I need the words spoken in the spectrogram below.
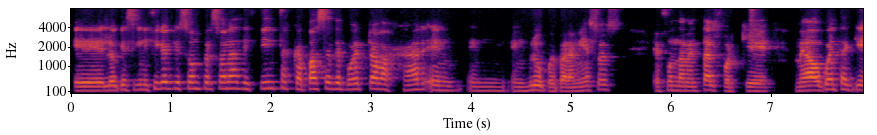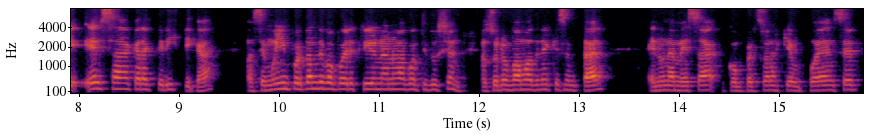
eh, lo que significa que son personas distintas capaces de poder trabajar en, en, en grupo, y para mí eso es, es, fundamental, porque me he dado cuenta que esa característica va a ser muy importante para poder escribir una nueva constitución. Nosotros vamos a tener que sentar en una mesa con personas que pueden ser,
